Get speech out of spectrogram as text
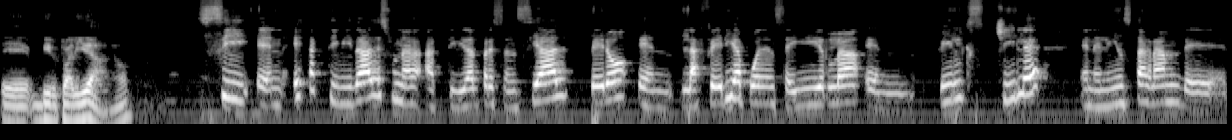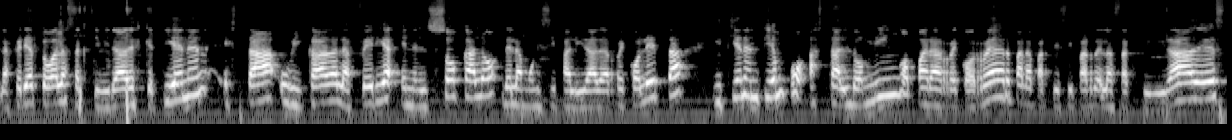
eh, virtualidad, ¿no? Sí, en esta actividad es una actividad presencial, pero en la feria pueden seguirla en Filx Chile, en el Instagram de la feria, todas las actividades que tienen. Está ubicada la feria en el Zócalo de la Municipalidad de Recoleta y tienen tiempo hasta el domingo para recorrer, para participar de las actividades.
